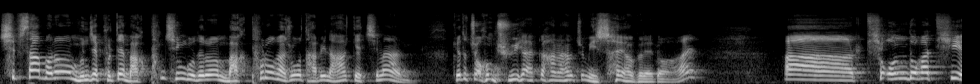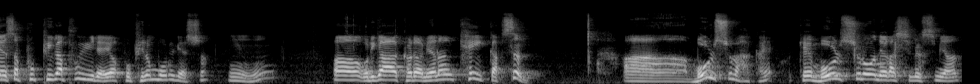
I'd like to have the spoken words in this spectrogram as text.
14번은 문제 풀 때 막 푼 친구들은 막 풀어가지고 답이 나왔겠지만 그래도 조금 주의할 거 하나는 좀 있어요, 그래도. 아, 온도가 T에서 부피가 V래요. 부피는 모르겠어. 음. 어, 우리가 그러면은 K 값은 아, 몰수로 할까요? 그 몰수로 내가 식을 쓰면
